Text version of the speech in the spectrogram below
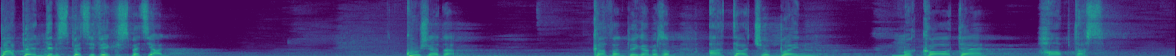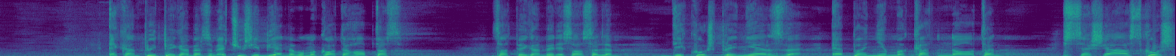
pa pendim specifik special Kush janë ata? Ka thënë pejgamberi a.s., ata që bëjnë mëkate haptas. E kanë pytë pejgamberin a.s., e qysh i bjen me bo mëkate haptas? Thotë pejgamberi alejhi selam, dikush prej njerëzve e bën një mëkat natën, s'e sheh askush,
